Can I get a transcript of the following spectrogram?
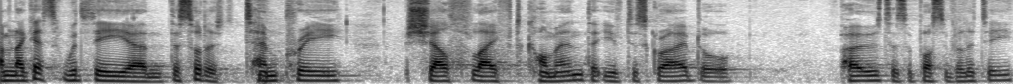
I mean, I guess with the, um, the sort of temporary shelf-lifed comment that you've described or posed as a possibility.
